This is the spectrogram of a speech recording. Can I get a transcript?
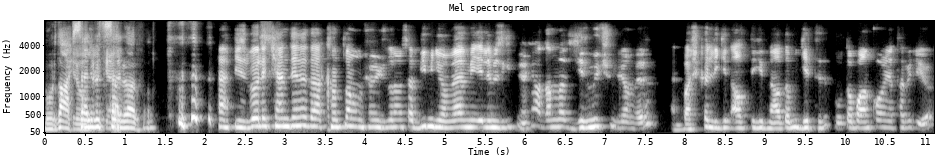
Burada şey Aksel Witsel yani. var falan. Heh, biz böyle kendine daha kanıtlamamış oyunculara mesela 1 milyon vermeye elimiz gitmiyor. Yani adamlar 23 milyon verip yani başka ligin alt liginin adamı getirip burada banka oynatabiliyor.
